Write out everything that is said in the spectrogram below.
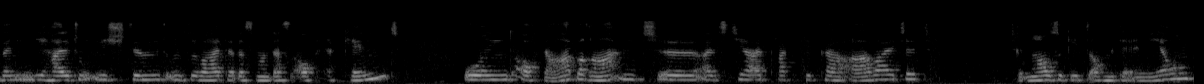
wenn die Haltung nicht stimmt und so weiter, dass man das auch erkennt und auch da beratend äh, als Tierheilpraktiker arbeitet. Genauso geht es auch mit der Ernährung,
